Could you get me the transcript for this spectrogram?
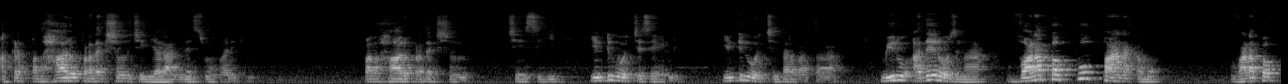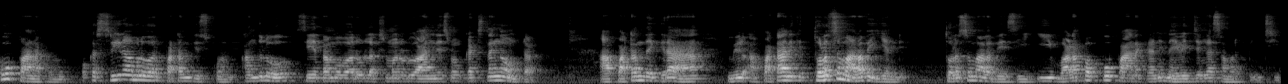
అక్కడ పదహారు ప్రదక్షిణలు చేయాలి ఆంజనేయ స్వామివారికి పదహారు ప్రదక్షిణలు చేసి ఇంటికి వచ్చేసేయండి. ఇంటికి వచ్చిన తర్వాత మీరు అదే రోజున వడపప్పు పానకము వడపప్పు పానకము ఒక శ్రీరాముల వారి పటం తీసుకోండి. అందులో సీతమ్మవారు లక్ష్మణుడు ఆంజనేయ స్వామి ఖచ్చితంగా ఉంటారు. ఆ పటం దగ్గర మీరు ఆ పటానికి తులసి మాల వెయ్యండి. తులసిమాల వేసి ఈ వడపప్పు పానకాన్ని నైవేద్యంగా సమర్పించి.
